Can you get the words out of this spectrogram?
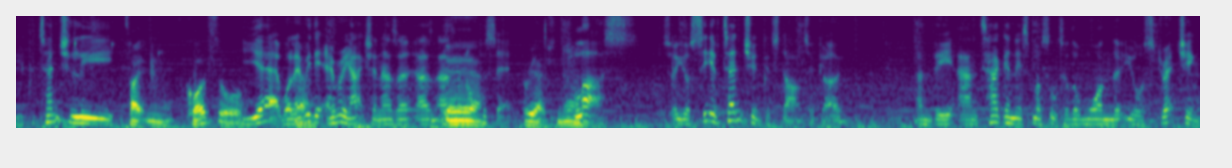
you potentially Tighten quads or yeah, well, Yeah. everything, every action has, a, has, has Yeah, an yeah, yeah. opposite. reaction. Yeah. Plus, so your sea of tension could start to go, and the antagonist muscle to the one that you're stretching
